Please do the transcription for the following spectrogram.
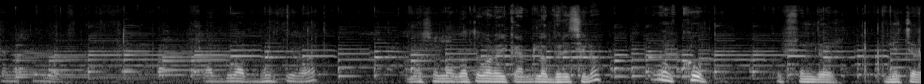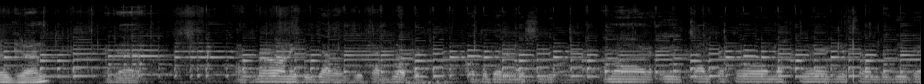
কাঠগোলাপ, কাঠগোলাপ ধরছিল মাসাল্লাহ গতবার ওই কাঠগোলাপ ধরেছিল। এবং খুব খুব সুন্দর। ন্যাচারাল গ্রান। এটা আপনারা অনেকেই জানেন যে কাঠগোলাপের কত ধরনের সুযোগ। আমার এই চালটা তো নষ্ট হয়ে গেছে অলরেডি এটা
